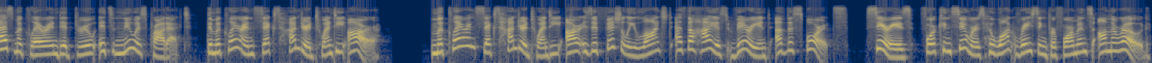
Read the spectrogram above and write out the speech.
As McLaren did through its newest product, the McLaren 620R. McLaren 620R is officially launched as the highest variant of the sports series for consumers who want racing performance on the road.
